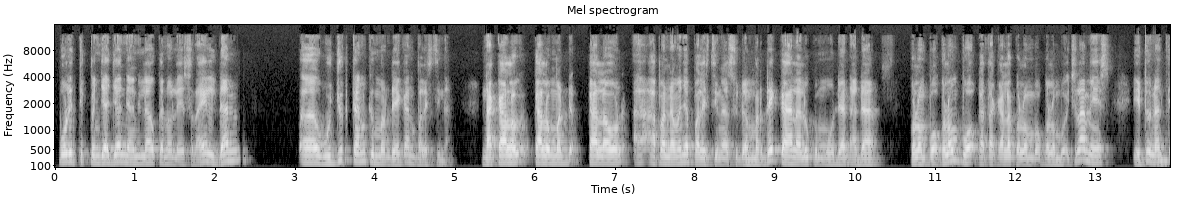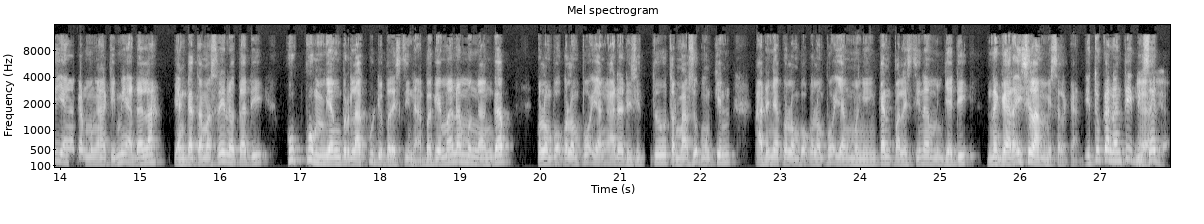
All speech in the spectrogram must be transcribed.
politik penjajahan yang dilakukan oleh Israel dan uh, wujudkan kemerdekaan Palestina. Nah, kalau kalau kalau uh, apa namanya Palestina sudah merdeka lalu kemudian ada kelompok-kelompok katakanlah kelompok-kelompok Islamis itu nanti hmm. yang akan menghakimi adalah yang kata Mas Reno tadi hukum yang berlaku di Palestina. Bagaimana menganggap kelompok-kelompok yang ada di situ termasuk mungkin adanya kelompok-kelompok yang menginginkan Palestina menjadi negara Islam misalkan. Itu kan nanti ya, bisa yeah, yeah.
